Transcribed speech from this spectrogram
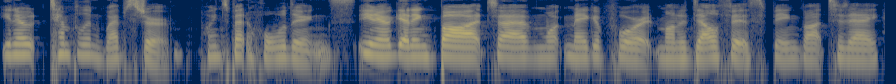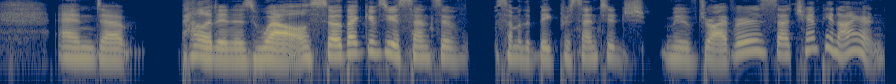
you know, Temple and Webster, PointsBet Holdings, you know, getting bought, uh, Megaport, Monadelphous being bought today, and uh, Paladin as well. So that gives you a sense of some of the big percentage move drivers. Uh, Champion Iron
